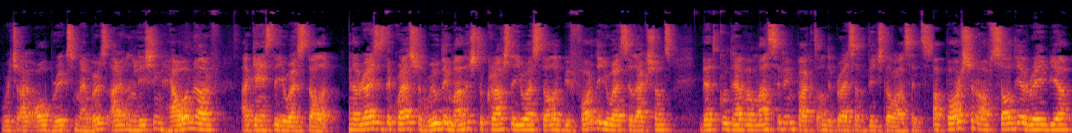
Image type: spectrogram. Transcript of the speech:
which are all BRICS members, are unleashing hell on earth against the US dollar. And arises the question, will they manage to crash the US dollar before the US elections that could have a massive impact on the price of digital assets. A portion of Saudi Arabia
